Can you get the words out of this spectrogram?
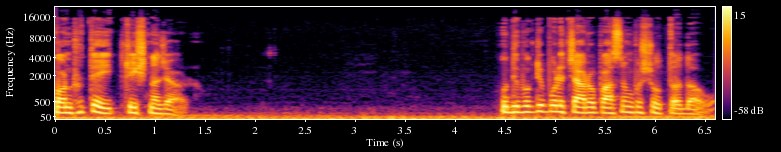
কণ্ঠতেই তৃষ্ণা যার। উদ্দীপকটি পড়ে চার ও পাঁচ নং উত্তর দাও।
